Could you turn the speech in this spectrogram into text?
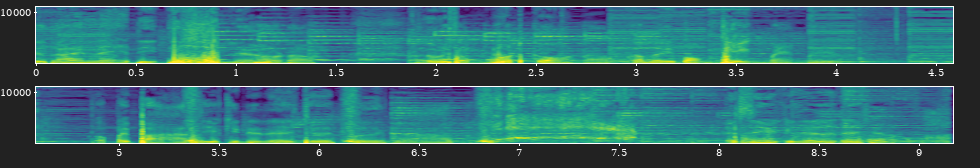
จะได้เล่ดีๆแล้วนะครับจะไปสำรวจก่อนนะครับ ก็เลยบ้องเพ่งแม่งเลย ก็ไปปาซีกินได้เจอเจอนะครับเอซีกินได้เจอเจอกันครับ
